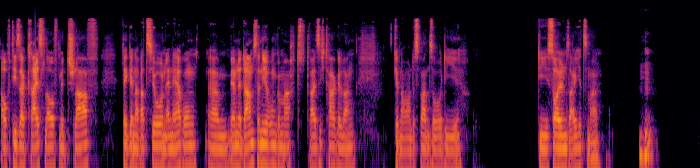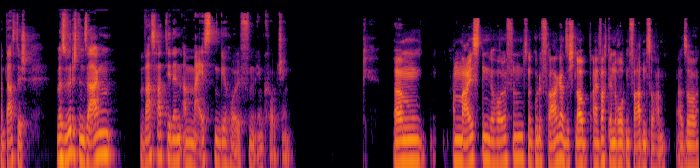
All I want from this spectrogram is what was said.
auch dieser Kreislauf mit Schlaf, Regeneration, Ernährung. Ähm, wir haben eine Darmsanierung gemacht, 30 Tage lang. Genau, und das waren so die, die Säulen, sage ich jetzt mal. Mhm. Fantastisch. Was würdest du denn sagen, was hat dir denn am meisten geholfen im Coaching? Ähm, am meisten geholfen, ist eine gute Frage. Also ich glaube, einfach den roten Faden zu haben. Also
